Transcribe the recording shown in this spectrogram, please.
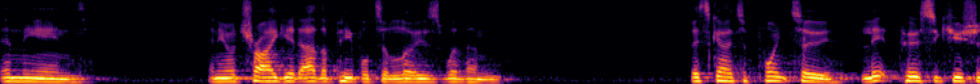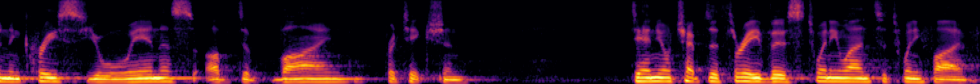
in the end and he'll try to get other people to lose with him. Let's go to point two. Let persecution increase your awareness of divine protection. Daniel chapter 3, verse 21 to 25.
